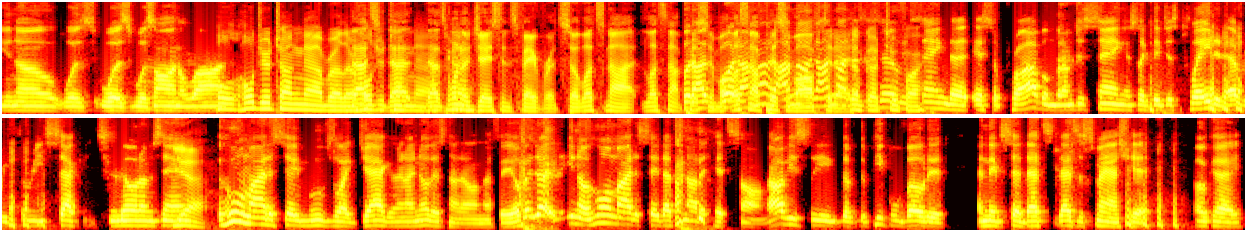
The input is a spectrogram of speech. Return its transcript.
you know, was was was on a lot. hold, hold your tongue now, brother. That's hold your that- tongue now. that's one of Jason's favorites. So let's not let's not But, piss I, him off. Let's I'm not, piss I'm him not, off I'm not today. Don't go too far. saying that it's a problem, but I'm just saying it's like they just played it every three seconds. You know what I'm saying? Yeah. Who am I to say moves like Jagger? And I know that's not LMFAO, but uh, you know, who am I to say that's not a hit song? Obviously, the, the people voted and they've said that's that's a smash hit. Okay,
